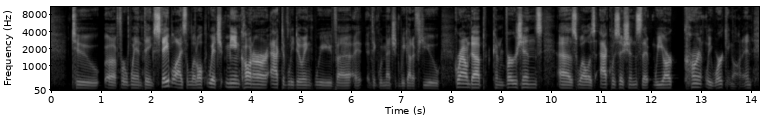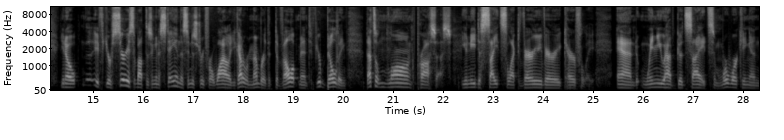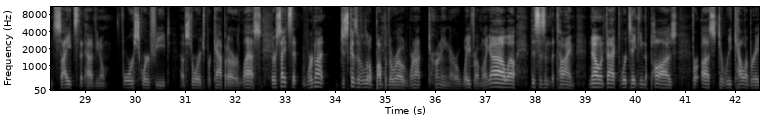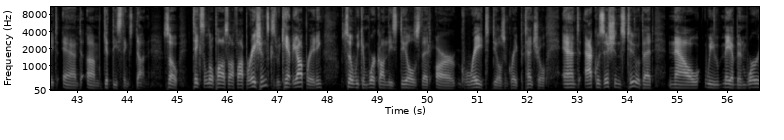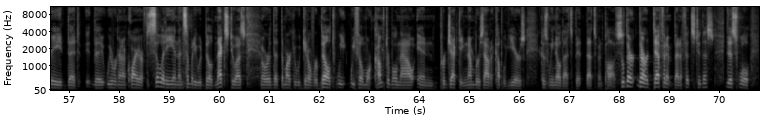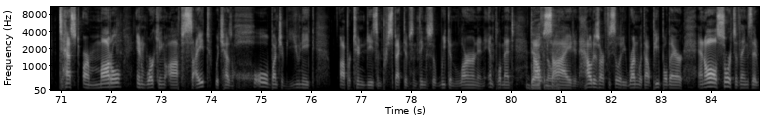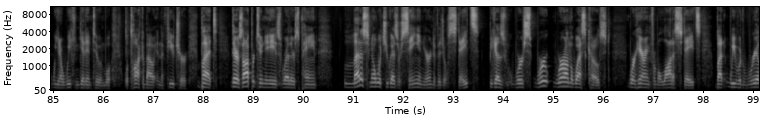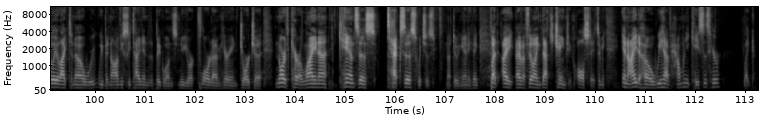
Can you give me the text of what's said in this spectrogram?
to uh, for when things stabilize a little, which me and Connor are actively doing. We've uh, I, I think we mentioned we got a few ground up conversions as well as acquisitions that we are currently working on. And you know, if you're serious about this and going to stay in this industry for a while, you got to remember that development, if you're building, that's a long process. You need to site select very, very carefully. And when you have good sites, and we're working in sites that have, you know, four square feet of storage per capita or less. There are sites that we're not just because of a little bump in the road, we're not turning or away from. Like, oh, well, this isn't the time. No, in fact, we're taking the pause for us to recalibrate and um, get these things done. So takes a little pause off operations because we can't be operating so we can work on these deals that are great deals and great potential. And acquisitions too that now we may have been worried that the, we were going to acquire a facility and then somebody would build next to us or that the market would get overbuilt. We, we feel more comfortable now in projecting numbers out a couple years because we know that's been that's been paused. So there there are definite benefits to this. This will test our model in working off site which has a whole bunch of unique opportunities and perspectives and things that we can learn and implement Definitely. outside and how does our facility run without people there and all sorts of things that you know we can get into and we'll we'll talk about in the future but there's opportunities where there's pain let us know what you guys are seeing in your individual states because we're we're we're on the west coast we're hearing from a lot of states, but we would really like to know. We, have been obviously tied into the big ones New York, Florida. I'm hearing Georgia, North Carolina, Kansas, Texas, which is not doing anything. But I, I have a feeling that's changing, all states. I mean, in Idaho, we have how many cases here? Like,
